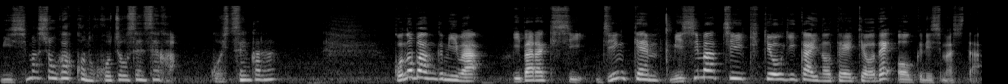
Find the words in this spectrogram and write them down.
三島小学校の校長先生がご出演かな。この番組は茨城市人権三島地域協議会の提供でお送りしました。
